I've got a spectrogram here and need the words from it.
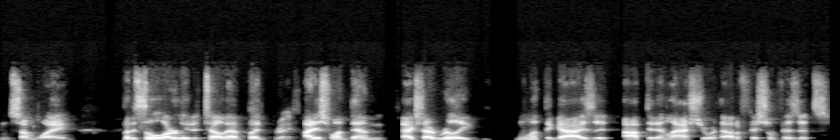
in some way, but it's a little early to tell that. But Right. I just want them. Actually, I really want the guys that opted in last year without official visits.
